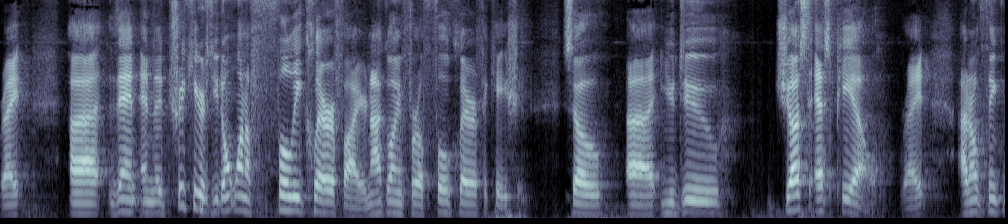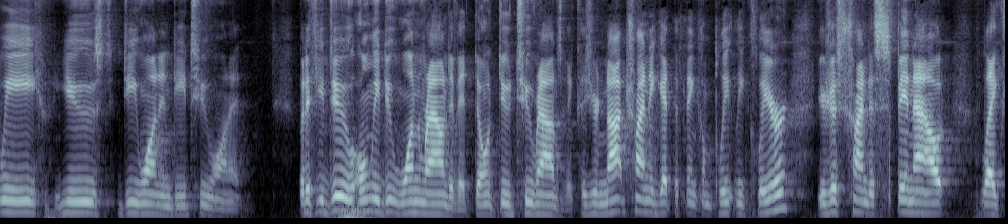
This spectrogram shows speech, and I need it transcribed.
right? Uh, then, and the trick here is you don't want to fully clarify. You're not going for a full clarification. So uh, you do just SPL, right? I don't think we used D1 and D2 on it. But if you do, only do one round of it. Don't do two rounds of it because you're not trying to get the thing completely clear. You're just trying to spin out like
